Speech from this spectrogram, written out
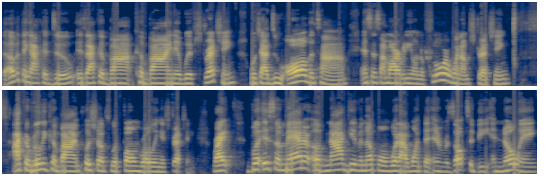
The other thing I could do is I could combine it with stretching, which I do all the time. And since I'm already on the floor when I'm stretching, I could really combine push ups with foam rolling and stretching, right? But it's a matter of not giving up on what I want the end result to be and knowing,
